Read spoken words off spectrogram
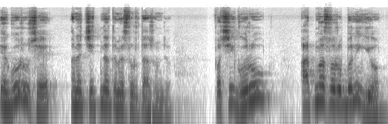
એ ગુરુ છે અને ચિત્તને તમે સુરતા સમજો. પછી ગુરુ આત્મા સ્વરૂપ બની ગયો.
